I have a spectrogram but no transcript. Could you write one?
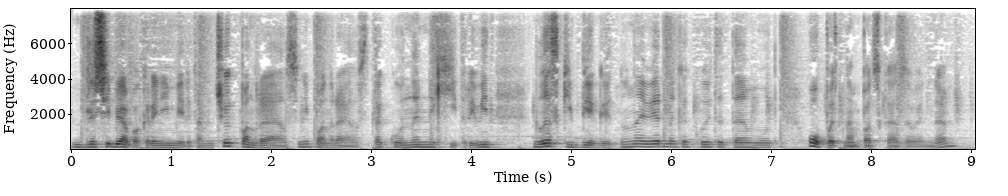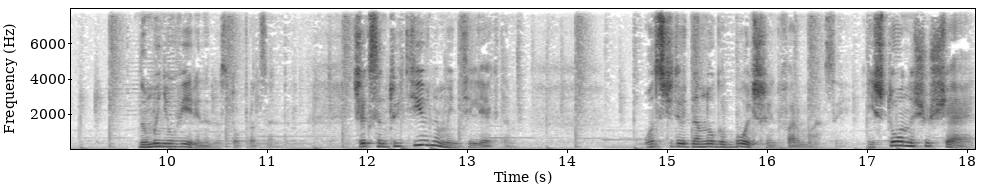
для себя, по крайней мере, там человек понравился, не понравился, такой, наверное, хитрый, вид, глазки бегают, ну, наверное, какой-то там вот опыт нам подсказывает, да? Но мы не уверены на 100%. Человек с интуитивным интеллектом, он считывает намного больше информации. И что он ощущает?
